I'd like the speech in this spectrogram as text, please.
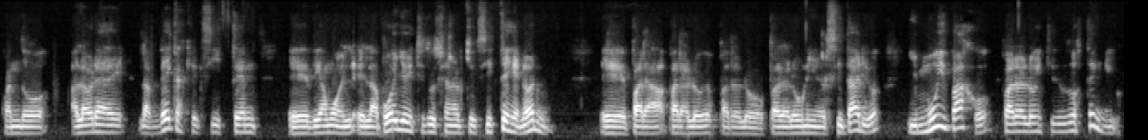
cuando a la hora de las becas que existen, eh, digamos, el, apoyo institucional que existe es enorme eh, para, para, lo, para, para universitario y muy bajo para los institutos técnicos.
